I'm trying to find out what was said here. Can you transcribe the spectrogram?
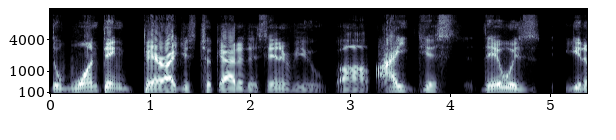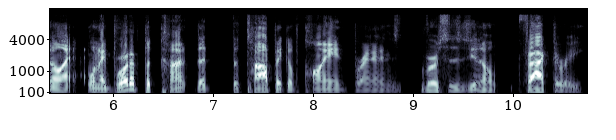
the one thing, Bear, I just took out of this interview, uh, I just there was, you know, when I brought up the con the the topic of client brands versus you know factory.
